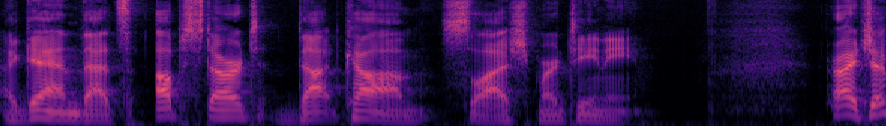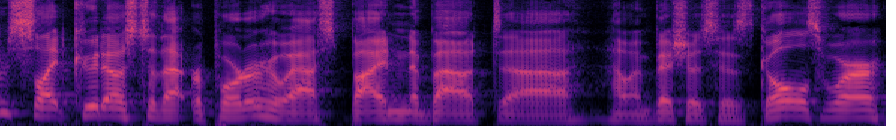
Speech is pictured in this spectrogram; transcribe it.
Again, that's upstart.com slash martini. All right, Jim, slight kudos to that reporter who asked Biden about uh, how ambitious his goals were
